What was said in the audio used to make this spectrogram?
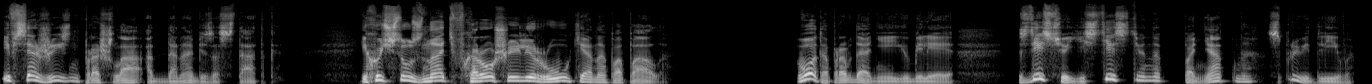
И вся жизнь прошла, отдана без остатка. И хочется узнать, в хорошие ли руки она попала. Вот оправдание юбилея. Здесь все естественно, понятно, справедливо.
